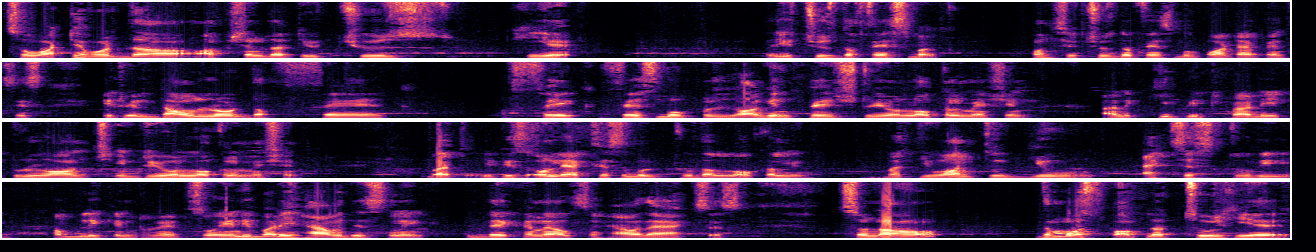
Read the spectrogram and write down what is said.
So whatever the option that you choose here you choose the facebook once you choose the facebook what happens is it will download the fake fake facebook login page to your local machine and keep it ready to launch into your local machine but it is only accessible to the locally but you want to give access to the public internet. So anybody have this link they can also have the access. So now the most popular tool here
